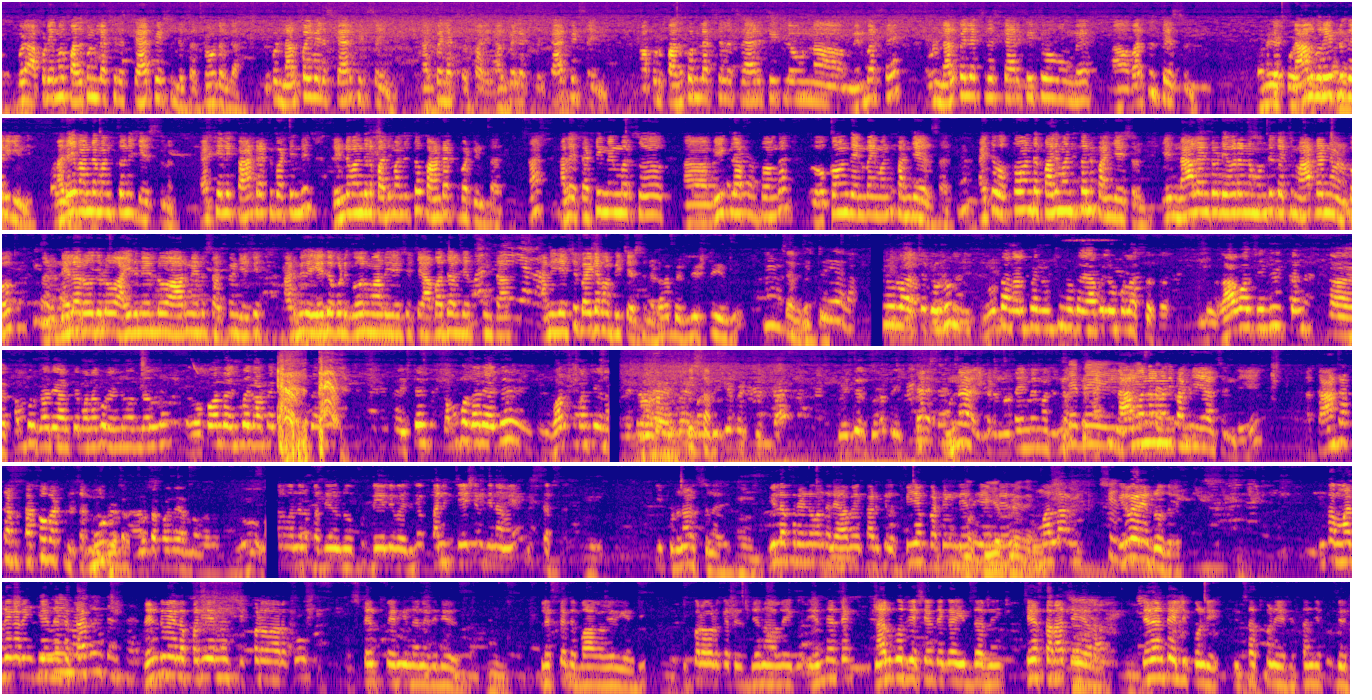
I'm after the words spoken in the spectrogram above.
ఇప్పుడు అప్పుడేమో పదకొండు లక్షల స్క్వేర్ ఫీట్స్ ఉంది సార్ టోటల్గా. ఇప్పుడు నలభై వేల స్క్వేర్ ఫీట్స్ అయింది. నలభై లక్షలు సారీ నలభై లక్షల స్క్వేర్ ఫీట్స్ అయింది. అప్పుడు పదకొండు లక్షల స్క్వేర్ ఫీట్లో ఉన్న మెంబర్సే ఇప్పుడు నలభై లక్షల స్క్వేర్ ఫీట్ వర్క్ చేస్తుంది నాలుగు రేట్లు పెరిగింది. అదే వంద మందితోనే చేస్తున్నారు. యాక్చువల్లీ కాంట్రాక్ట్ పట్టింది రెండు వందల పది మందితో కాంట్రాక్ట్ పట్టింది సార్. అలాగే థర్టీ మెంబర్స్ వీక్ లాఫ్ పోగా ఒక వంద ఎనభై మంది పనిచేయాలి సార్. అయితే ఒక్క వంద పది మందితోనే పనిచేస్తారు నాలంటి ఎవరైనా ముందుకు వచ్చి మాట్లాడినాం అనుకో నెల రోజులు ఐదు నెలలు ఆరు నెలలు సస్పెండ్ చేసి వాడి మీద ఏదో ఒకటి గోల్మాలు చేసేసి అబద్ధాలు చెప్పుకుంటా అని చేసి బయట వచ్చేటోళ్ళు నూట నలభై నుంచి నూట యాభై లోపల వస్తారు సార్. రావాల్సింది కంపల్సరీ అంటే మనకు రెండు వందలు ఒక వంద ఎనభై దాకా కంపల్సరీ అయితే వర్క్ మంచిగా ఇక్కడ నూట ఎనభై మంది ఉన్నారు. Actually నాలుగు వందల మంది పని చేయాల్సింది. కాంట్రాక్ట్ అప్పుడు తక్కువ పడుతుంది సార్ మూడు. నాలుగు వందల పదిహేను రూపాయలు డైలీ వైజ్గా పని చేసిన దినమే ఇస్తారు సార్. ఇప్పుడు నడుస్తున్నది. వీళ్ళకు రెండు వందల యాభై కాడికి పిఎఫ్ కటింగ్ లేదు ఏం లేదు. మళ్ళా ఇరవై రెండు రోజులు. ఇంకా మా దగ్గర ఇంకేంటంటే సార్. రెండు వేల పదిహేను నుంచి ఇప్పటి వరకు స్ట్రెంత్ పెరిగింది అనేది లేదు సార్. ప్లస్ అయితే బాగా పెరిగింది. ఇప్పటి వరకు అయితే జనాలు ఏంటంటే నలుగురు చేసే దగ్గర ఇద్దరిని చేస్తారా చేయరా? లేదంటే వెళ్ళిపోండి సస్పెండ్ చేసి అని చెప్పి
